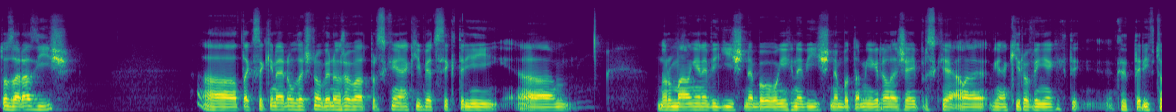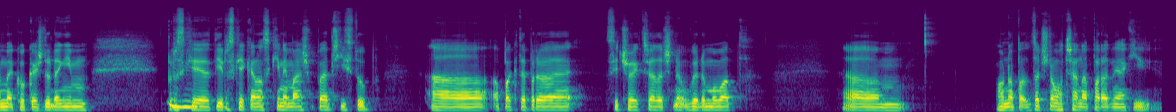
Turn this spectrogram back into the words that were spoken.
to zarazíš, a, tak se ti najednou začnou vynořovat prostě nějaké věci, které normálně nevidíš, nebo o nich nevíš, nebo tam někde ležejí prostě, ale v nějaký rovině, který v tom jako každodenním prostě mm-hmm. ty kanosky nemáš úplně přístup. A, a pak teprve si člověk třeba začne uvědomovat, um, ho napad, začnou ho třeba napadat nějaký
